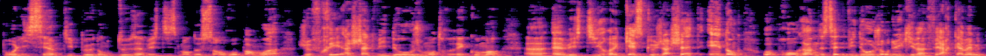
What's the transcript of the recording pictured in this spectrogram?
pour lisser un petit peu, donc deux investissements de 100 euros par mois. Je ferai à chaque vidéo, je vous montrerai comment euh, investir, qu'est-ce que j'achète. Et donc au programme de cette vidéo aujourd'hui qui va faire quand même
